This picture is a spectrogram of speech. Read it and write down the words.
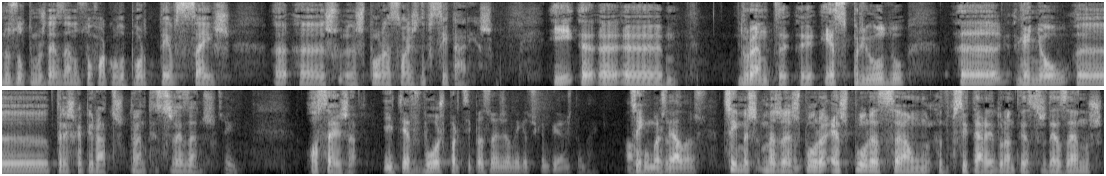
nos últimos 10 anos o Foco do Porto teve seis uh, explorações deficitárias. E durante esse período ganhou três campeonatos, durante esses 10 anos. Sim. Ou seja, E teve boas participações na Liga dos Campeões também. Sim. Algumas delas. Sim, mas, mas a, explora- a exploração deficitária durante esses 10 anos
